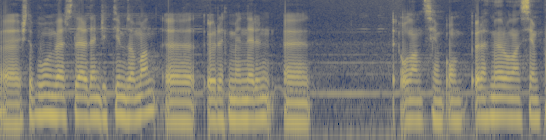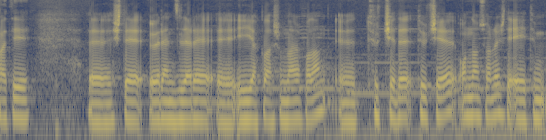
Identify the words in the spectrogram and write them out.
E, işte bu üniversitelerden gittiğim zaman e, öğretmenlerin e, olan öğretmenler olan sempati, e, işte öğrencilere iyi yaklaşımlar falan Türkçe'de Türkçe'ye ondan sonra işte eğitim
